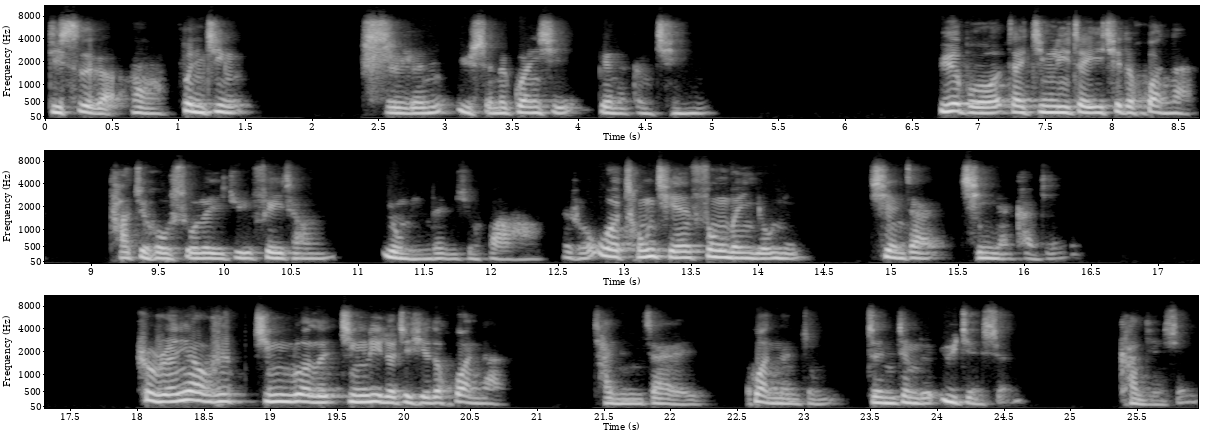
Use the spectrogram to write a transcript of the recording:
第四个啊，困境使人与神的关系变得更亲密。约伯在经历这一切的患难。他最后说了一句非常有名的一句话啊，他说：“我从前风闻有你，现在亲眼看见你。”说人要是经过了经历了这些的患难，才能在患难中真正的遇见神，看见神，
